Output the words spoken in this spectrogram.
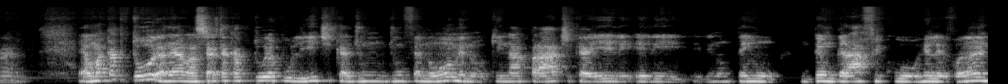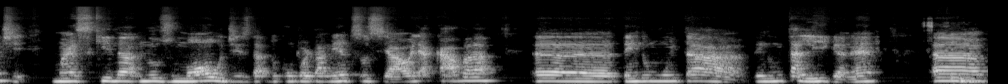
É. é uma captura, né, uma certa captura política de um, de um fenômeno que na prática ele, ele, ele não, tem um, não tem um gráfico relevante, mas que na, nos moldes da, do comportamento social ele acaba uh, tendo, muita, tendo muita liga, né? Uh,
